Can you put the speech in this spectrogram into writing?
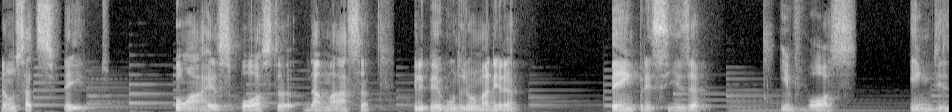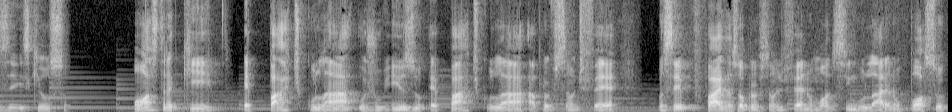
não satisfeito com a resposta da massa, ele pergunta de uma maneira bem precisa: E vós, quem dizeis que eu sou? Mostra que é particular o juízo, é particular a profissão de fé. Você faz a sua profissão de fé no modo singular. Eu não posso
